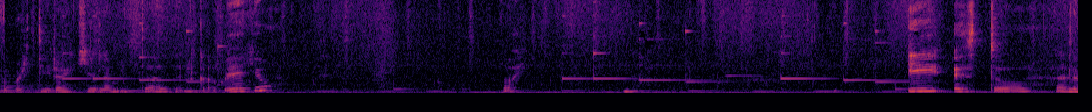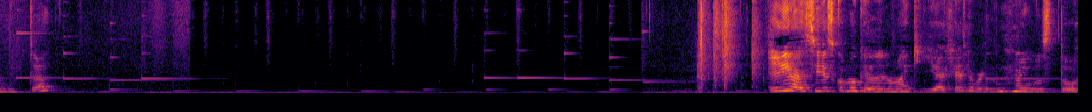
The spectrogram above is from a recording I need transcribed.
Voy a partir aquí a la mitad del cabello. Y esto a la mitad Y así es como quedó el maquillaje, la verdad me gustó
